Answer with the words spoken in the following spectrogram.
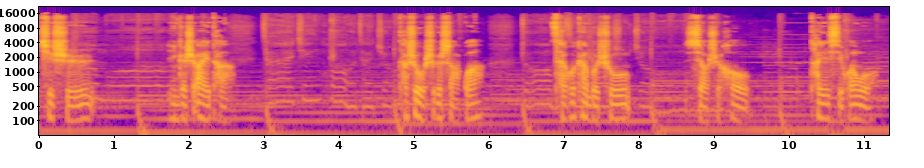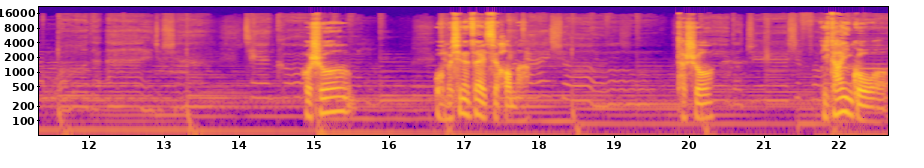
其实应该是爱他。他说我是个傻瓜，才会看不出小时候他也喜欢我。我说我们现在在一起好吗？他说你答应过我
